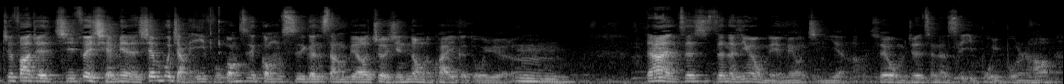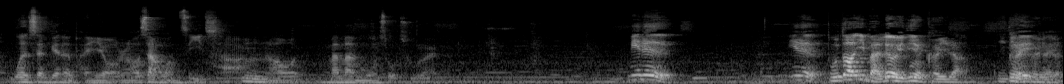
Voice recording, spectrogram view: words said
就发觉其实最前面的，先不讲衣服，光是公司跟商标就已经弄了快一个多月了。嗯，当然，这是真的，因为我们也没有经验了，所以我们就真的是一步一步，然后问身边的朋友，然后上网自己查，嗯然后慢慢摸索出来的。米勒，米勒，不到一百六一定也可以的，一定可以可以可以的。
